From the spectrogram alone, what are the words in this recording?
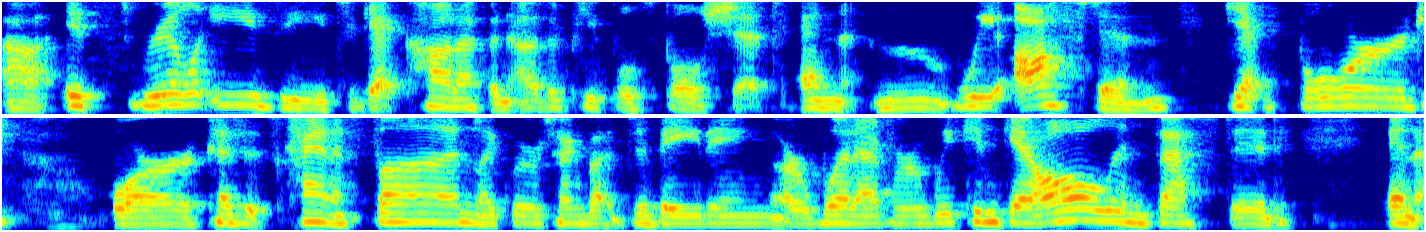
uh, it's real easy to get caught up in other people's bullshit. And we often get bored or because it's kind of fun, like we were talking about debating or whatever, we can get all invested in,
